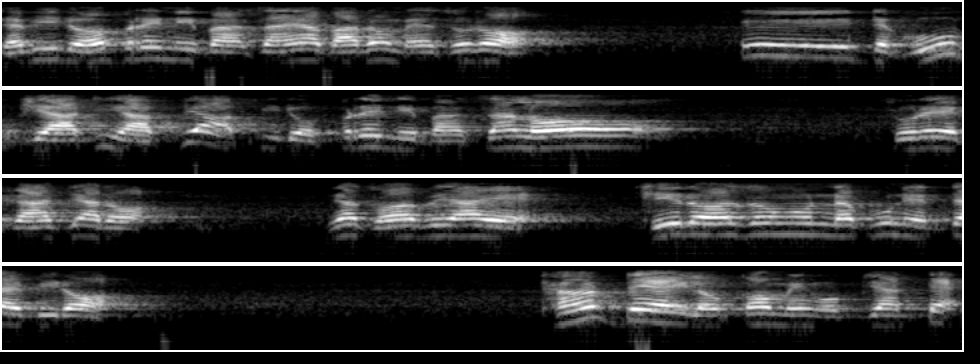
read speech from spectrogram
တပိတော့ပြိဋိဘံဆံရပါတော့မယ်ဆိုတော့အေးတကူဖြာတိဟာပြပြီးတော့ပြိဋိဘံစမ်းလို့ဆိုတဲ့အခါကျတော့မြတ်စွာဘုရားရဲ့ခြေတော်ဆုံးကိုနှစ်ဖူးနဲ့တိုက်ပြီးတော့ထမ်းတဲ့လို့ကောင်းမင်းကိုပြန်တက်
